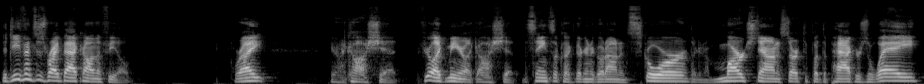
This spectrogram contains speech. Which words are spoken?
The defense is right back on the field. Right? You're like, oh shit. If you're like me, you're like, oh shit. The Saints look like they're going to go down and score. They're going to march down and start to put the Packers away.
